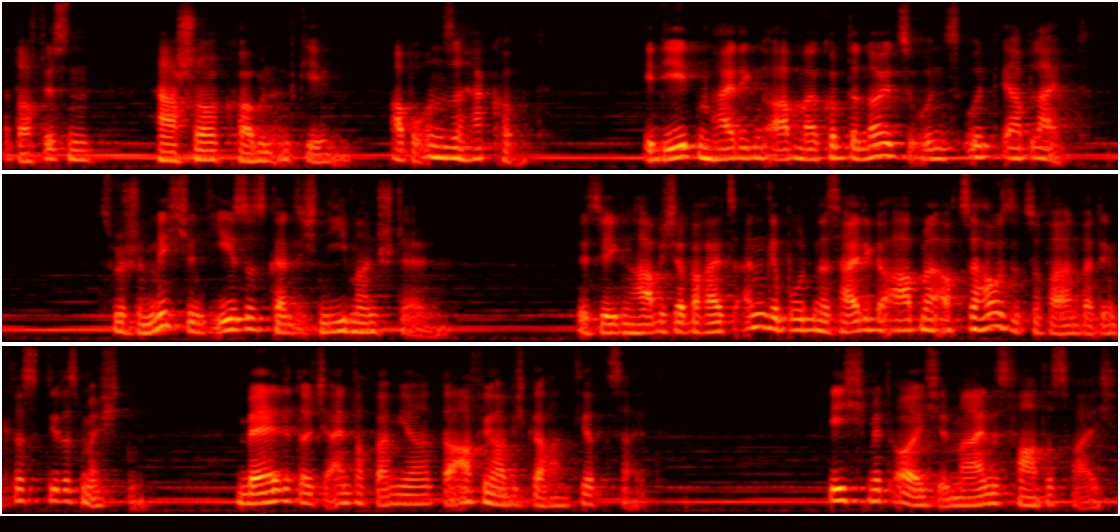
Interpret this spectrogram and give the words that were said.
Er darf wissen, Herrscher kommen und gehen. Aber unser Herr kommt. In jedem heiligen Abendmahl kommt er neu zu uns und er bleibt. Zwischen mich und Jesus kann sich niemand stellen. Deswegen habe ich ja bereits angeboten, das heilige Abendmahl auch zu Hause zu feiern bei den Christen, die das möchten. Meldet euch einfach bei mir, dafür habe ich garantiert Zeit. Ich mit euch in meines Vaters Reich.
